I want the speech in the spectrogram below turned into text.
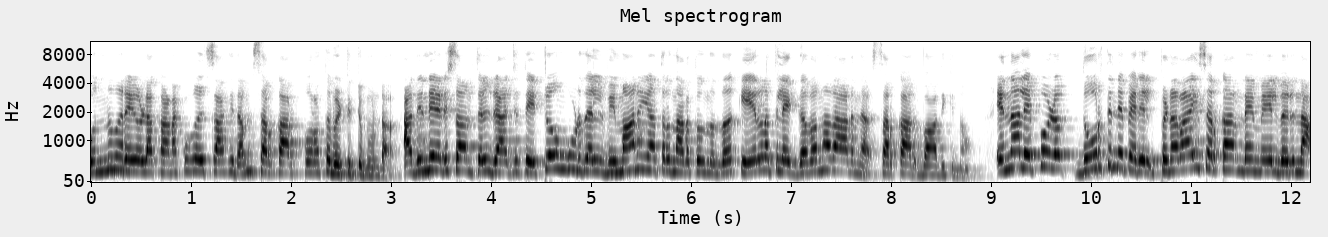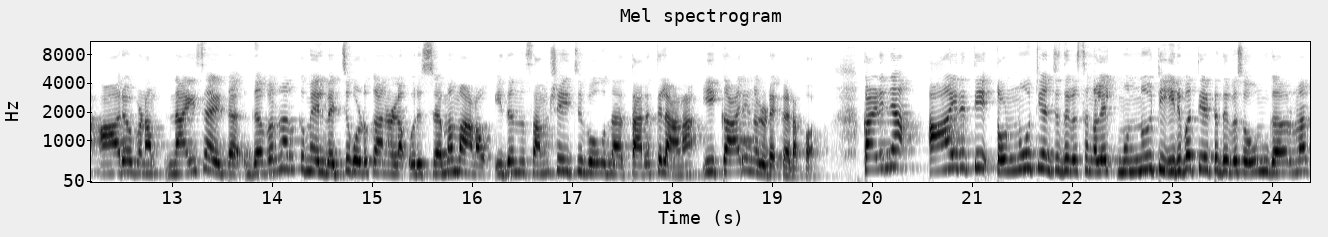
ഒന്ന് വരെയുള്ള കണക്കുകൾ സഹിതം സർക്കാർ പുറത്തുവിട്ടിട്ടുമുണ്ട്. അതിന്റെ അടിസ്ഥാനത്തിൽ രാജ്യത്ത് ഏറ്റവും കൂടുതൽ വിമാനയാത്ര നടത്തുന്നത് കേരളത്തിലെ ഗവർണറാണെന്ന് സർക്കാർ വാദിക്കുന്നു. എന്നാൽ എപ്പോഴും ദൂർത്തിന്റെ പേരിൽ പിണറായി സർക്കാരിന്റെ മേൽ വരുന്ന ആരോപണം നൈസായിട്ട് ഗവർണർക്ക് മേൽ വെച്ചു കൊടുക്കാനുള്ള ഒരു ശ്രമമാണോ ഇതെന്ന് സംശയിച്ചു പോകുന്ന തരത്തിലാണ് ഈ കാര്യങ്ങളുടെ കിടപ്പ്. കഴിഞ്ഞ ആയിരത്തി തൊണ്ണൂറ്റിയഞ്ച് ദിവസങ്ങളിൽ മുന്നൂറ്റി ഇരുപത്തിയെട്ട് ദിവസവും ഗവർണർ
